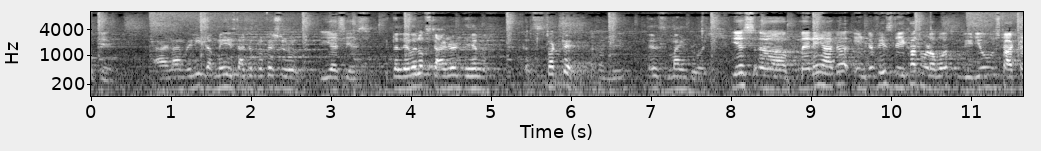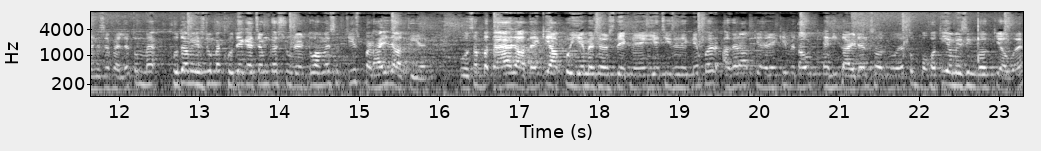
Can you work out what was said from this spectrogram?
okay and I am really amazed as a professional yes yes the level of standard they have constructed हाँ जी। Mind blowing यस मैंने यहाँ का इंटरफेस देखा थोड़ा बहुत वीडियो स्टार्ट करने से पहले तो मैं खुद अमेज हूँ मैं खुद एक एचएम का स्टूडेंट हूँ हमें सब चीज़ पढ़ाई जाती है। वो सब बताया जाता है कि आपको ये मेजर्स देखने हैं ये चीज़ें देखने हैं पर अगर आप कह रहे हैं कि विदाउट एनी गाइडेंस और वो है तो बहुत ही अमेजिंग वर्क किया हुआ है।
